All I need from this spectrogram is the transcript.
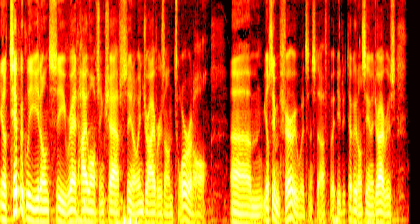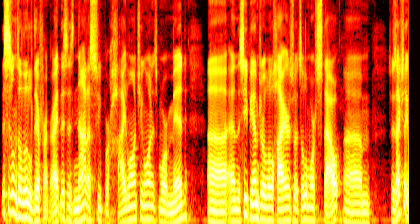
You know, typically you don't see red high launching shafts, you know, in drivers on tour at all. Um, you'll see them in fairway woods and stuff, but you typically don't see them in drivers. This one's a little different, right? This is not a super high launching one; it's more mid, uh, and the CPMS are a little higher, so it's a little more stout. Um, so it's actually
